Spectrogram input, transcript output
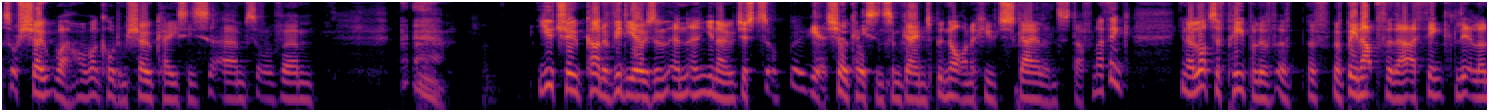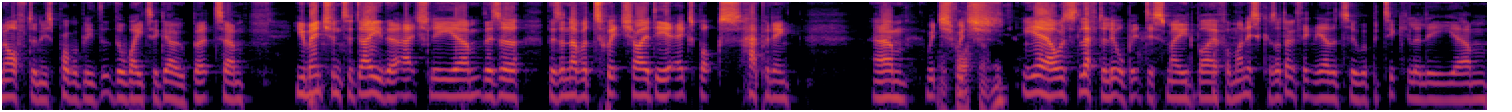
sort of show. Well, I won't call them showcases. Um, sort of um, YouTube kind of videos and, and, and you know just sort of, yeah showcasing some games, but not on a huge scale and stuff. And I think you know lots of people have have, have, have been up for that. I think little and often is probably the, the way to go. But um, you mentioned today that actually um, there's a there's another Twitch ID@Xbox happening. Um, which, which, yeah, I was left a little bit dismayed by, if I'm honest, because I don't think the other two were particularly um,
